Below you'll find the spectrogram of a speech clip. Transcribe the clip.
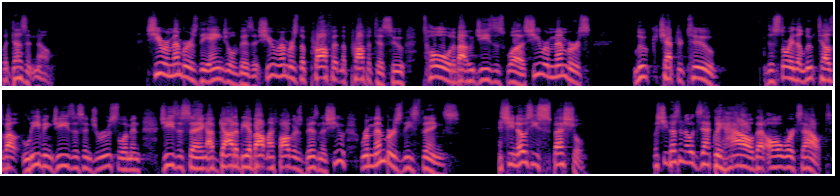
but doesn't know. She remembers the angel visit. She remembers the prophet and the prophetess who told about who Jesus was. She remembers Luke chapter 2, the story that Luke tells about leaving Jesus in Jerusalem and Jesus saying, I've got to be about my Father's business. She remembers these things and she knows he's special, but she doesn't know exactly how that all works out.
